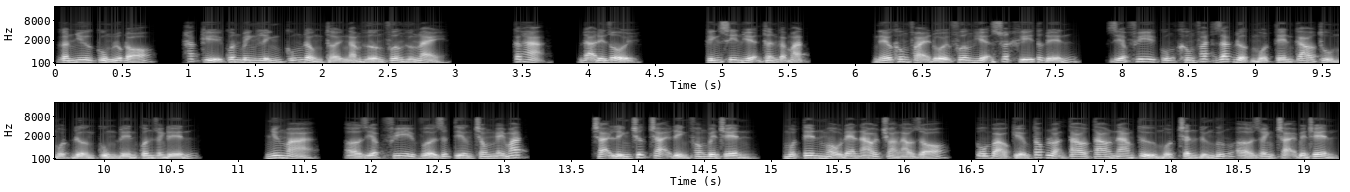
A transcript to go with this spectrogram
Gần như cùng lúc đó, hắc kỷ quân binh lính cũng đồng thời ngắm hướng phương hướng này. Các hạ, đã đến rồi. Kính xin hiện thân gặp mặt. Nếu không phải đối phương hiện xuất khí tức đến, diệp phi cũng không phát giác được một tên cao thủ một đường cùng đến quân doanh đến. Nhưng mà, ở diệp phi vừa dứt tiếng trong nháy mắt, trại lính trước trại đỉnh phong bên trên, một tên màu đen áo choàng áo gió Ô bảo kiếm tóc loạn tao tao nam tử một chân đứng vững ở doanh trại bên trên.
